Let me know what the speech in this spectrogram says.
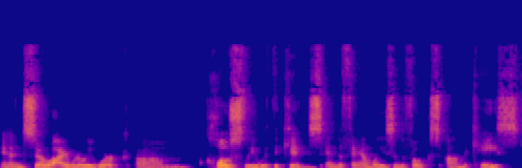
And so I really work um, closely with the kids and the families and the folks on the case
